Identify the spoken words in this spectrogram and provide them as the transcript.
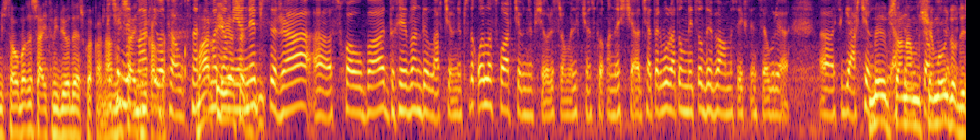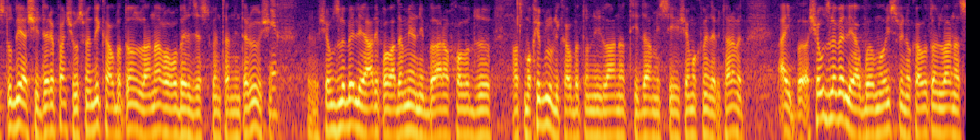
იმის თაობაზე, საით მიდიოდა ეს ქვეყანა. ან საით მიყავდა. მარტივად ადამიანებს რა სხვაობა დღევანდელ არჩევნებს და ყველა სხვა არჩევნებს შორის, რომელიც ჩვენს ქვეყანაში ჩატარებულ, რატომ მეწოდება ამას ექსტენციალური ესე იგი არჩევნები ასე. მე სანამ შემოვიდოდი სტუდიაში დერეფანში უსმენდი ქალბატონ ლანა ღოღობერიძეს თქვენთან ინტერვიუში. შეუძლებელია არისო ადამიანი არა მხოლოდ მოხიბლული ქალბატონი ლანათი და მისი შემოქმედებით, არამედ აი შეუძლებელია მოისმინო ქალბატონ ლანას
